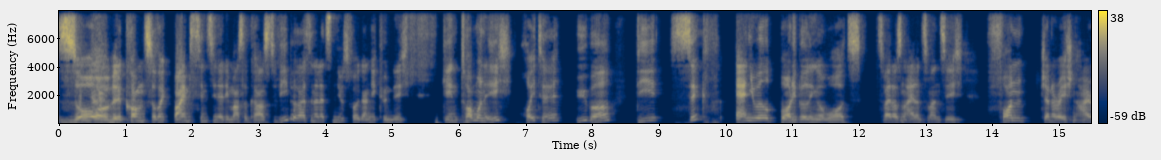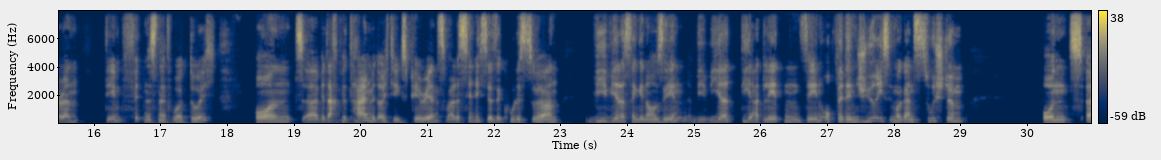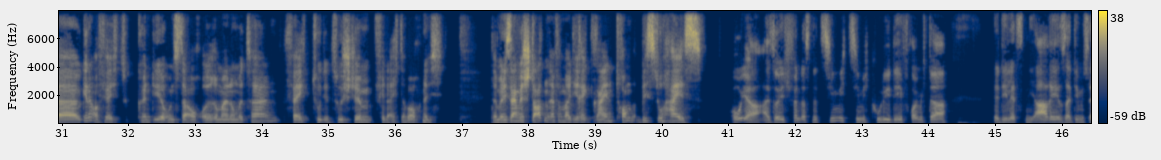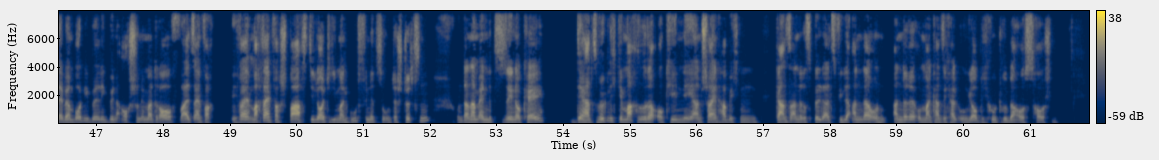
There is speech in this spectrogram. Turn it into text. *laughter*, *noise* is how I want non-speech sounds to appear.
So, willkommen zurück beim Cincinnati Musclecast. Wie bereits in der letzten Newsfolge angekündigt, gehen Tom und ich heute über die Sixth Annual Bodybuilding Awards 2021 von Generation Iron, dem Fitness Network, durch. Und äh, wir dachten, wir teilen mit euch die Experience, weil das sicherlich sehr, sehr cool ist zu hören, wie wir das denn genau sehen, wie wir die Athleten sehen, ob wir den Jurys immer ganz zustimmen und äh, genau, vielleicht könnt ihr uns da auch eure Meinung mitteilen. Vielleicht tut ihr zustimmen, vielleicht aber auch nicht. Dann würde ich sagen, wir starten einfach mal direkt rein. Tom, bist du heiß? Oh ja, also ich finde das eine ziemlich, ziemlich coole Idee. Freue mich da äh, die letzten Jahre, seitdem ich selber im Bodybuilding bin, auch schon immer drauf, weil es einfach, ich weiß, macht einfach Spaß, die Leute, die man gut findet, zu unterstützen und dann am Ende zu sehen, okay, der hat's wirklich gemacht oder okay, nee, anscheinend habe ich einen ganz anderes Bild als viele andere und andere und man kann sich halt unglaublich gut drüber austauschen.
